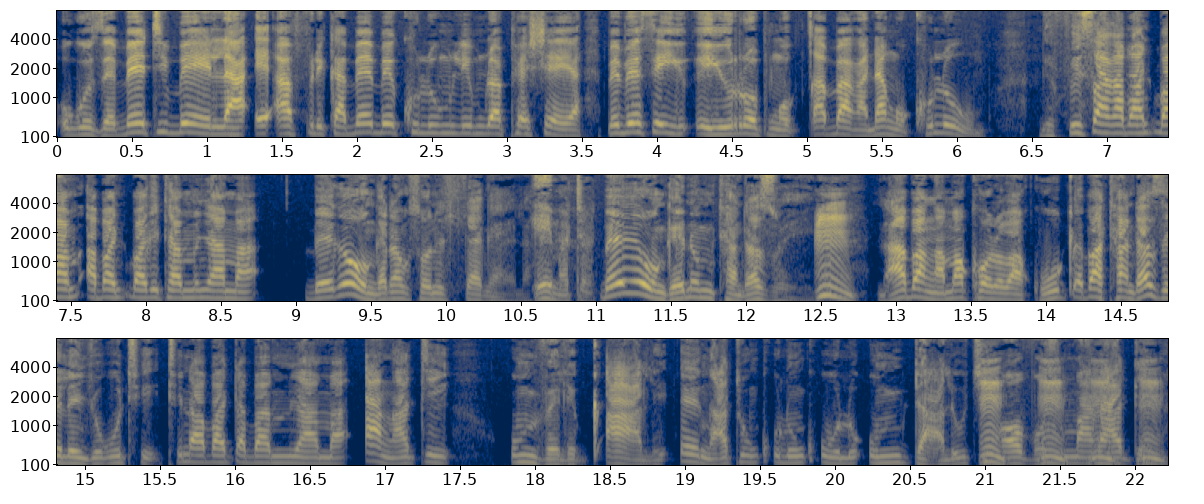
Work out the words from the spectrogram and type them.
Ukuze bethi bela eAfrica bebekhuluma ulimi lwaphesheya bebese eEurope ngokucabanga nangokukhuluma. Ngifisa abantu bami abantu bakithi amnyama beke ongena kusona madoda. Beke ongena umthandazweni naba ngamakholo baguqe bathandazele nje ukuthi thina abantu abamnyama angathi umvele kuqali engathi uNkulunkulu umdali uJehova usimakade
